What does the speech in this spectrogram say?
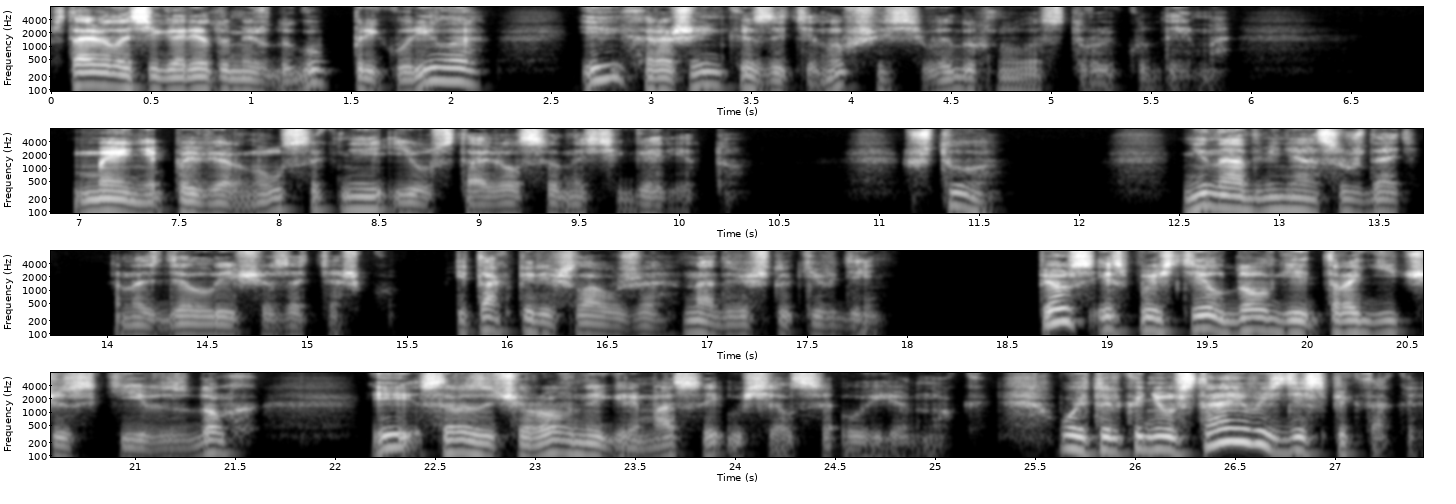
Вставила сигарету между губ, прикурила и, хорошенько затянувшись, выдохнула струйку дыма. Мэнни повернулся к ней и уставился на сигарету. — Что? Не надо меня осуждать. Она сделала еще затяжку. И так перешла уже на две штуки в день. Пес испустил долгий трагический вздох и с разочарованной гримасой уселся у ее ног. — Ой, только не устраивай здесь спектакль.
